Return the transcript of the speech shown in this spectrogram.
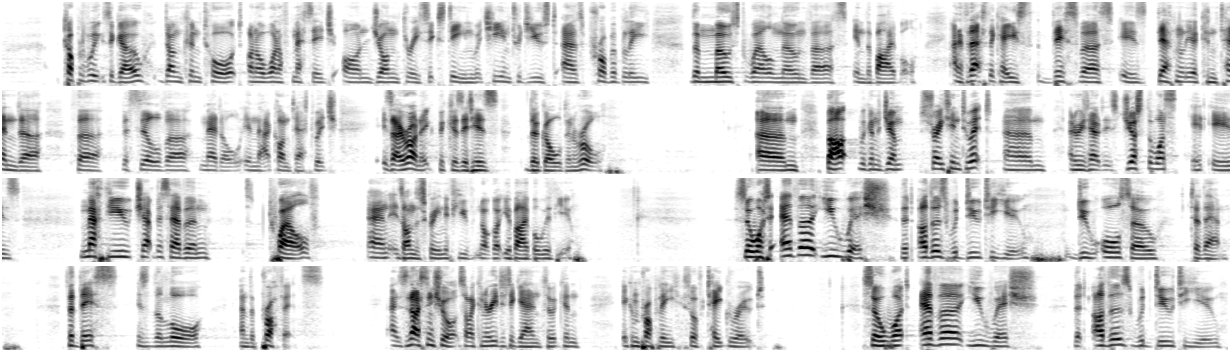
couple of weeks ago, Duncan taught on a one-off message on John 3:16, which he introduced as probably the most well-known verse in the Bible. And if that's the case, this verse is definitely a contender for the silver medal in that contest, which is ironic because it is the golden rule. Um, but we're going to jump straight into it um, and read out. It's just the one. It is Matthew chapter 7, 12, and it's on the screen if you've not got your Bible with you. So, whatever you wish that others would do to you, do also to them. For this is the law and the prophets. And it's nice and short, so I can read it again so it can, it can properly sort of take root. So, whatever you wish that others would do to you,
